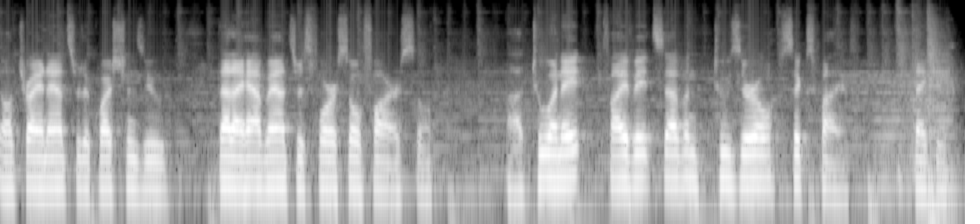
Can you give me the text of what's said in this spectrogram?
I'll try and answer the questions you that I have answers for so far. So uh, 218 587 2065. Thank you.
